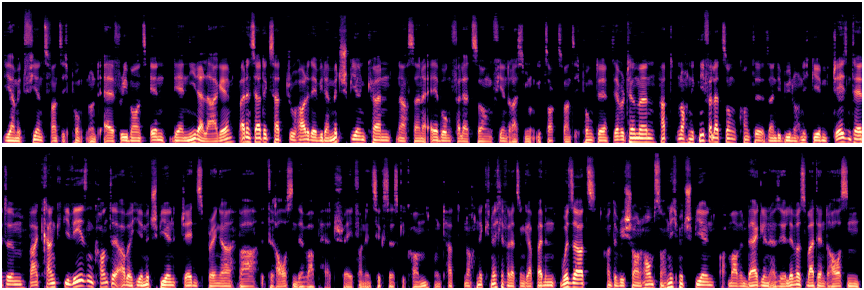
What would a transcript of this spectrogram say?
Avdia mit 24 Punkten und 11 Rebounds in der Niederlage. Bei den Celtics hat Drew Holiday wieder mitspielen können nach seiner Ellbogenverletzung. 34 Minuten gezockt, 20 Punkte. Xavier Tillman hat noch eine Knieverletzung, konnte sein Debüt noch nicht geben. Jason Tatum war krank gewesen, konnte aber hier mitspielen. Jaden Springer war draußen, der war per Trade von den Sixers gekommen und hat noch eine Knöchelverletzung gehabt. Bei den Wizards konnte Rashawn Holmes noch nicht mitspielen. Auch Marvin Bagley und Isaiah Livers weiterhin draußen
